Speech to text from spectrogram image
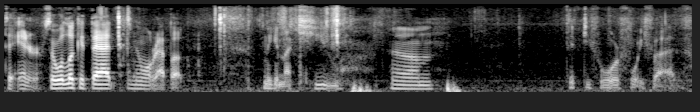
to enter. So we'll look at that, and then we'll wrap up. Let me get my cue. Um, 54, 45.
